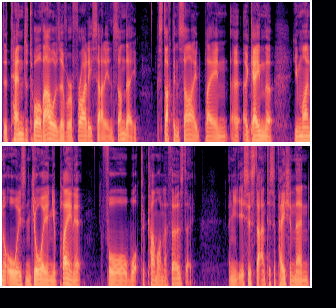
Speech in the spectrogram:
the ten to twelve hours over a Friday, Saturday, and Sunday stuck inside playing a, a game that you might not always enjoy, and you're playing it for what to come on a Thursday, and you, it's just that anticipation then,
